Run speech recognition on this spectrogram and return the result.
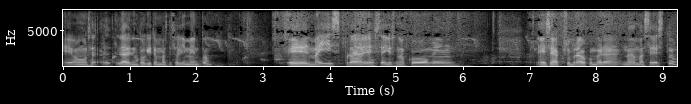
Eh, vamos a darle un poquito más de su alimento. el maíz, para ellos no comen. se han acostumbrado a comer nada más esto.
